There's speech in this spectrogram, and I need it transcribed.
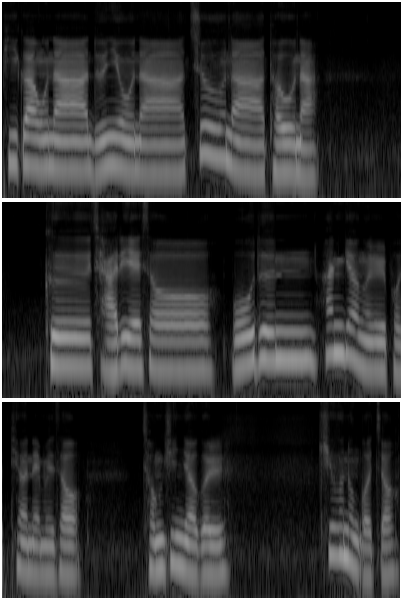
비가 오나 눈이 오나 추우나 더우나 그 자리에서 모든 환경을 버텨내면서 정신력을 키우는 거죠.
